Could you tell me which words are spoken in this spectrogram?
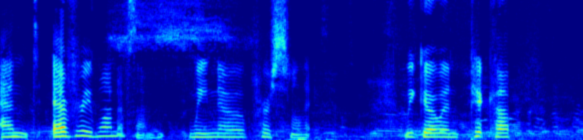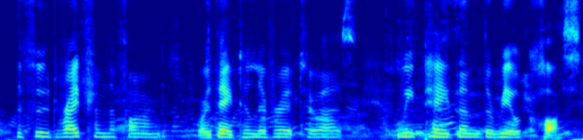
And every one of them we know personally. We go and pick up the food right from the farm, or they deliver it to us. We pay them the real cost.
